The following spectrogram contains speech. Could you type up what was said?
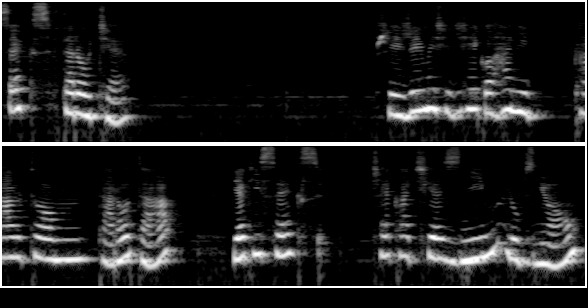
Seks w tarocie. Przyjrzyjmy się dzisiaj, kochani, kartom tarota. Jaki seks czeka Cię z nim lub z nią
